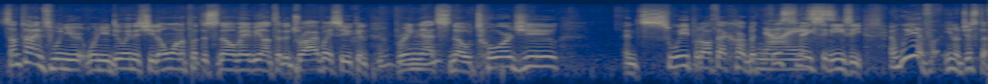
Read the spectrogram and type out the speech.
Sometimes when you're when you're doing this, you don't want to put the snow maybe onto the driveway, so you can bring mm -hmm. that snow towards you and sweep it off that car. But nice. this makes it easy. And we have, you know, just a,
